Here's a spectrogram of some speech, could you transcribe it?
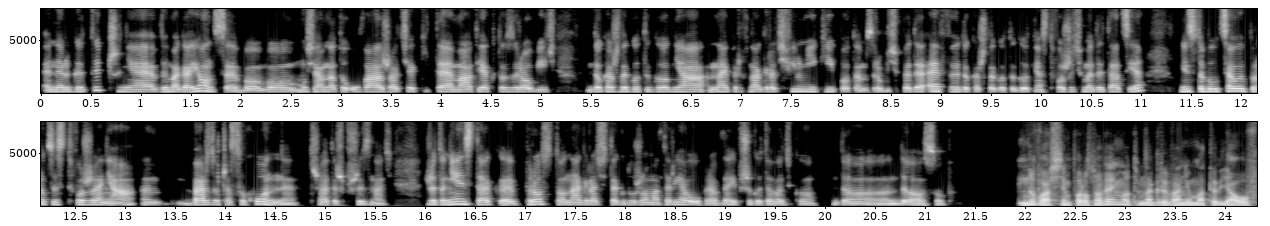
energetycznie wymagające, bo, bo musiałam na to uważać, jaki temat, jak to zrobić. Do każdego tygodnia najpierw nagrać filmiki, potem zrobić PDF-y, do każdego tygodnia stworzyć medytację, więc to był cały proces tworzenia, bardzo czasochłonny, trzeba też przyznać, że to nie jest tak e, prosto nagrać tak dużo materiału, prawda, i przygotować go do, do osób. No właśnie, porozmawiajmy o tym nagrywaniu materiałów.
